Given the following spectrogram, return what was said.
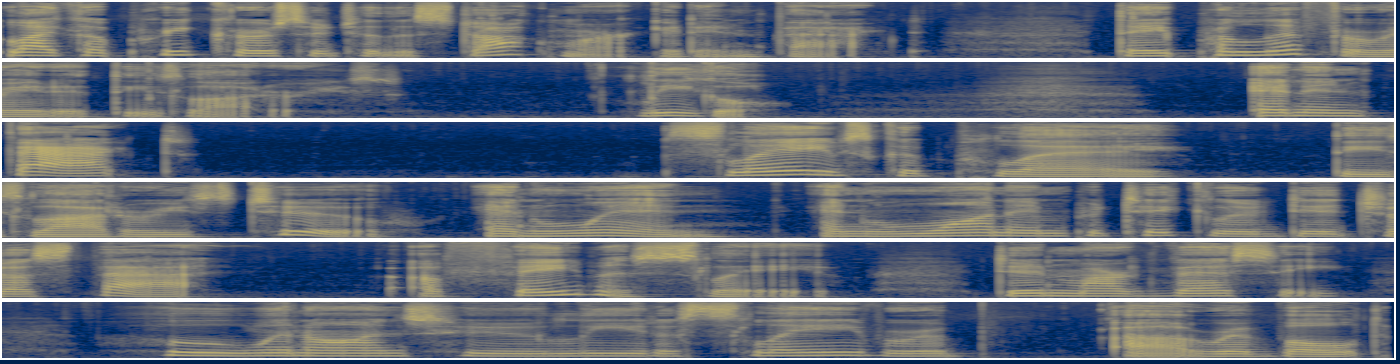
Like a precursor to the stock market, in fact. They proliferated these lotteries, legal. And in fact, slaves could play these lotteries too and win. And one in particular did just that. A famous slave, Denmark Vesey, who went on to lead a slave re- uh, revolt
